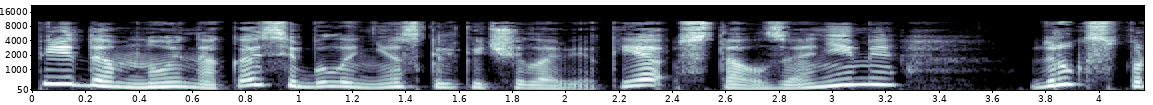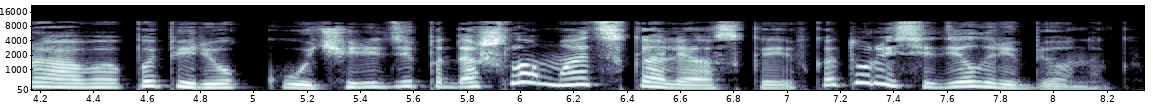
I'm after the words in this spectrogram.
Передо мной на кассе было несколько человек. Я встал за ними. Вдруг справа, поперек к очереди, подошла мать с коляской, в которой сидел ребенок.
